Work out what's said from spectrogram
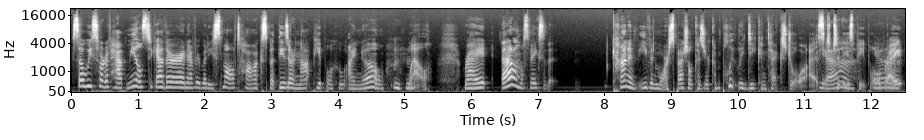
So we sort of have meals together and everybody small talks, but these are not people who I know well, right? That almost makes it kind of even more special because you're completely decontextualized to these people, yeah. right?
